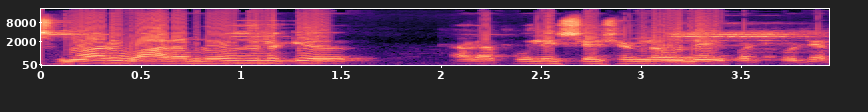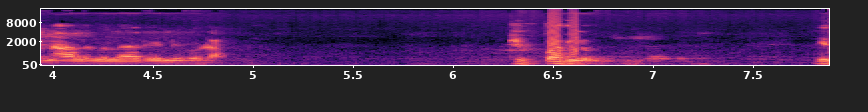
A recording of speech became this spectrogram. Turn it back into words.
సుమారు వారం రోజులకి అక్కడ పోలీస్ స్టేషన్లో ఉన్నాయి పట్టుకుంటే నాలుగు లారీలు కూడా. ట్రిప్పర్లు. ఈ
